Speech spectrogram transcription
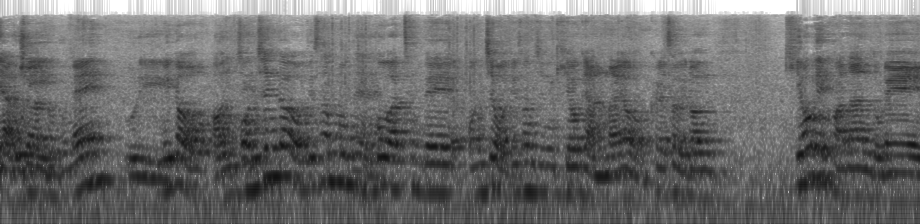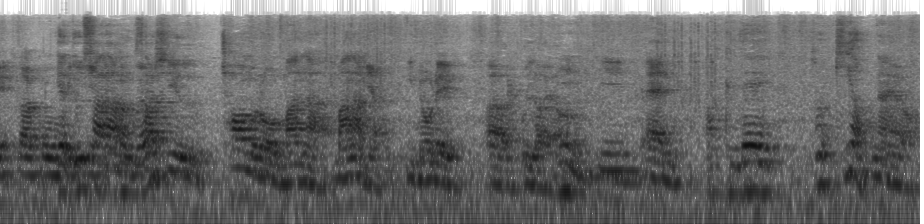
연주한 우리. 부분에 우리 우리가 어, 언제- 언젠가 어디서 한번 뵌 네. 것 같은데 언제 어디선지는 기억이 안 나요. 그래서 이런 기억에 관한 노래라고 예, 두 사람. 사실 처음으로 만나 만나면 이 노래 어, 불러요. 음, 이 And 아 근데 저 기억나요.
